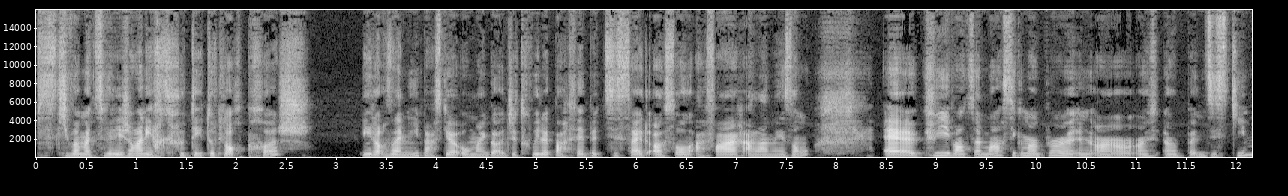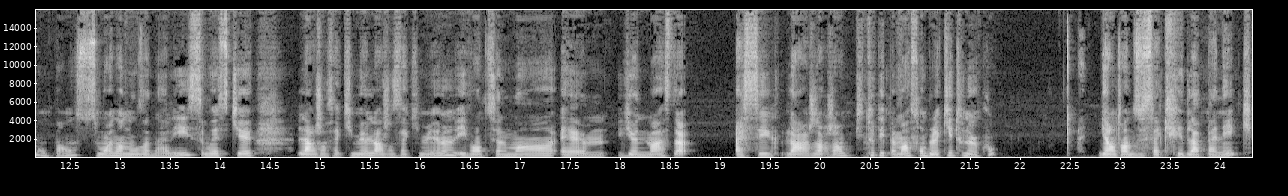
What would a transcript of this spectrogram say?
ce qui va motiver les gens à aller recruter tous leurs proches et leurs amis parce que, oh my god, j'ai trouvé le parfait petit side hustle à faire à la maison. Euh, puis éventuellement, c'est comme un peu un, un, scheme, on pense, du moins dans nos analyses, où est-ce que l'argent s'accumule, l'argent s'accumule, éventuellement, euh, il y a une masse assez large d'argent, puis tous les paiements sont bloqués tout d'un coup. Bien entendu, ça crée de la panique.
